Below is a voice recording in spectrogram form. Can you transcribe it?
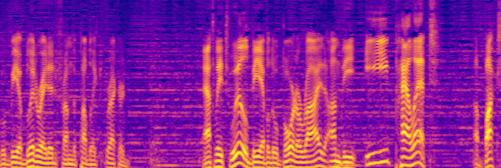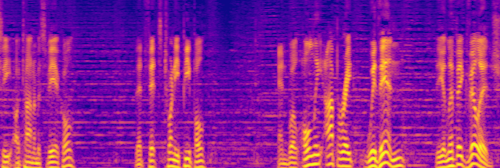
will be obliterated from the public record. Athletes will be able to board a ride on the E Palette, a boxy autonomous vehicle that fits 20 people and will only operate within the Olympic Village.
